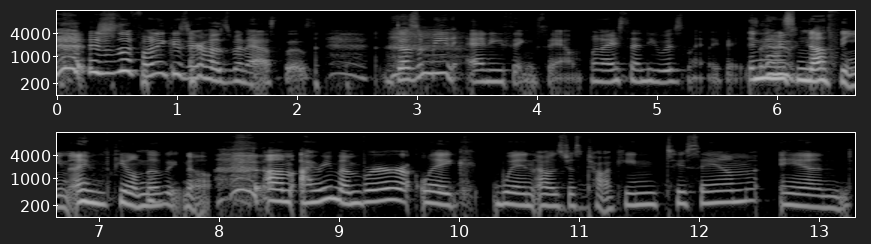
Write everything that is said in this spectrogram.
It's just so funny because your husband asked this. Doesn't mean anything, Sam. When I send you a smiley face, It means nothing. I feel nothing. No. Um, I remember like when I was just talking to Sam and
